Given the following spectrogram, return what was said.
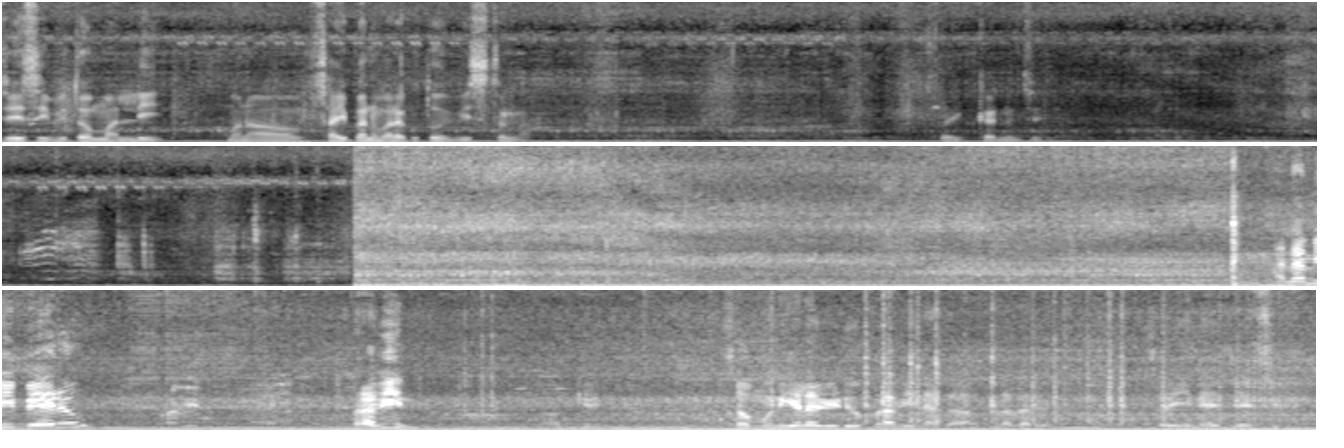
జేసీబీతో మళ్ళీ మన సైపన్ వరకు తవ్విస్తున్నా. సో ఇక్కడి నుంచి. అన్న మీ పేరు? ప్రవీణ్. ఓకే. సో మునిగల వీడు ప్రవీణ్ అదా బ్రదర్ సో ఈయన జేసీబీ.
